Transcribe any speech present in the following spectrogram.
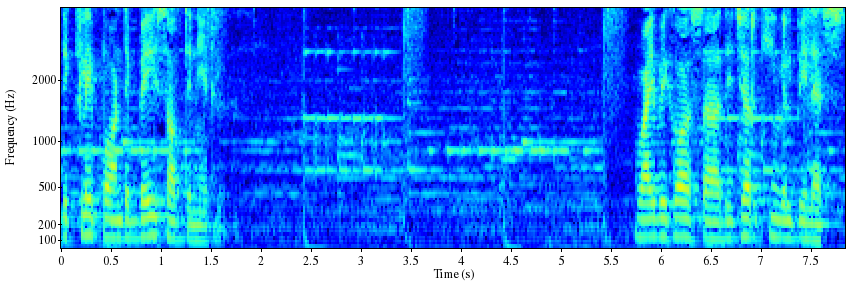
the clip on the base of the needle. Why? Because uh, the jerking will be less.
